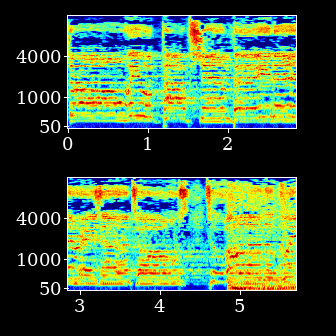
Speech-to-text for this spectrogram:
throne, we would pop champagne and raise a toast to all of the queens.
